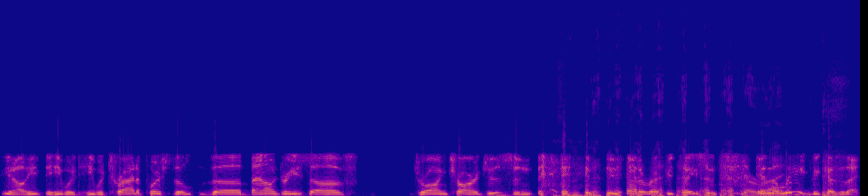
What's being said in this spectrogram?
you know, he he would he would try to push the the boundaries of drawing charges, and, and he had a reputation in the league because of that.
